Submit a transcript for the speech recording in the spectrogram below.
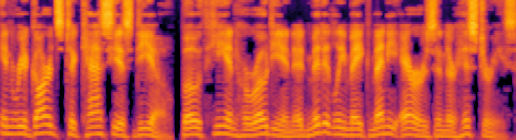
In regards to Cassius Dio, both he and Herodian admittedly make many errors in their histories.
